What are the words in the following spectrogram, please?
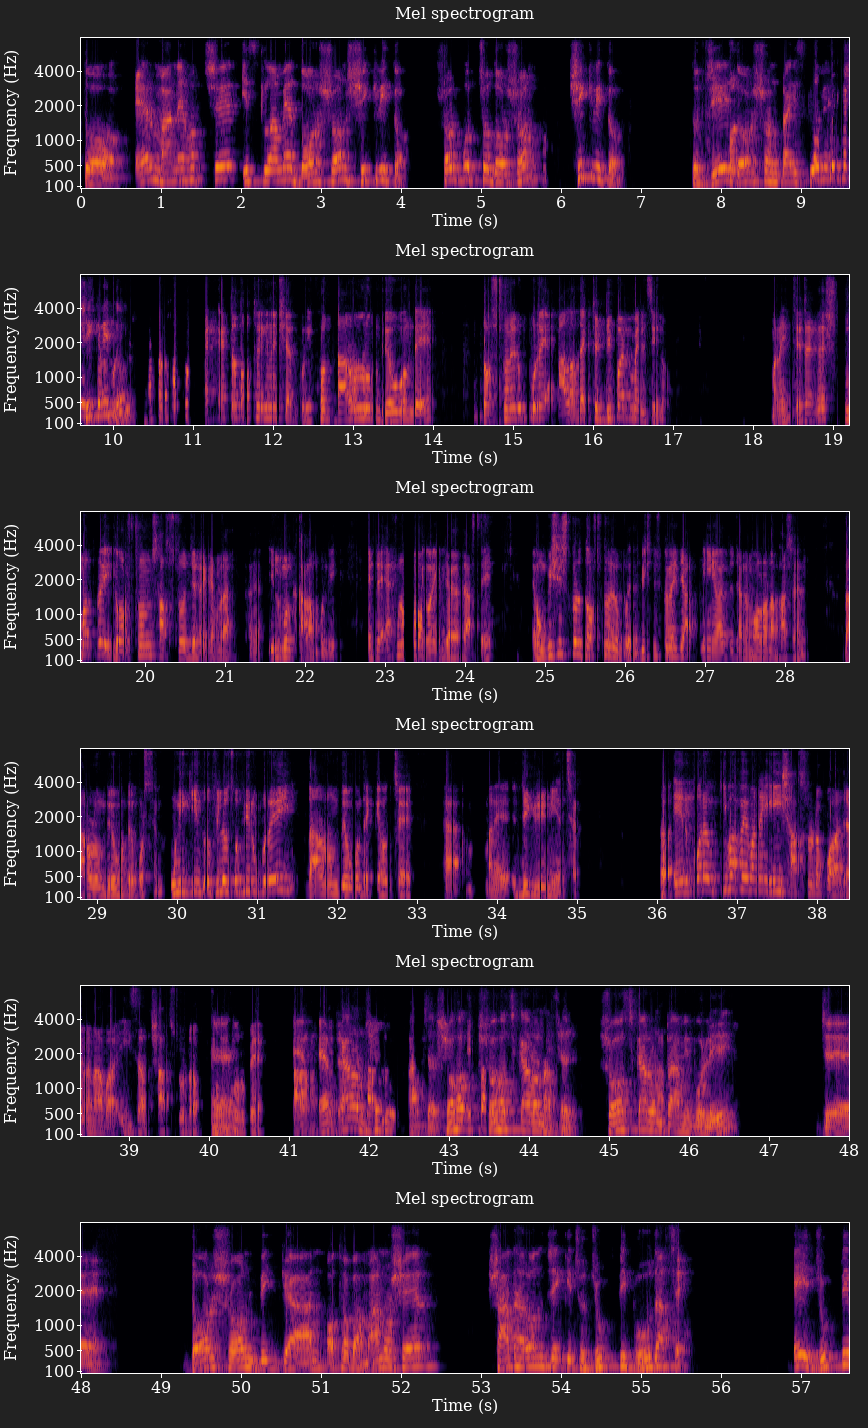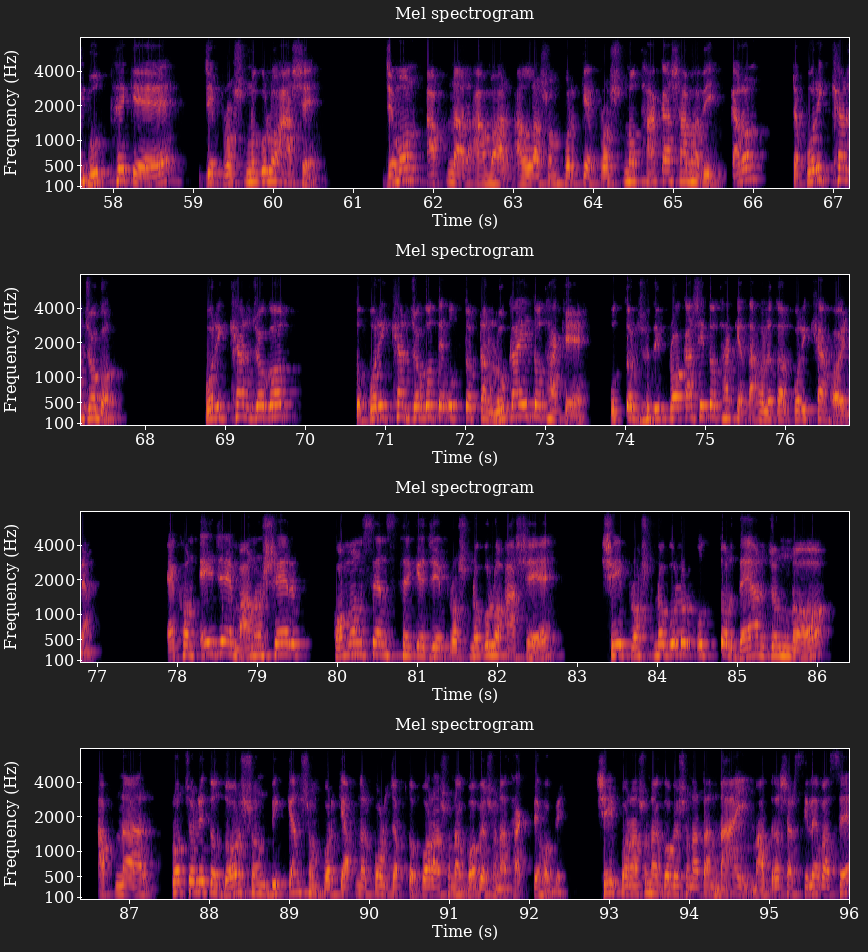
তো এর মানে হচ্ছে ইসলামে দর্শন স্বীকৃত সর্বোচ্চ দর্শন স্বীকৃত। তো যে দর্শনটা ইসলামে স্বীকৃত। একটা তথ্য- একটা তথ্য এখানে শেয়ার করি। খোদ দারুল দেওবন্দে দর্শনের উপরে আলাদা একটা ডিপার্টমেন্ট ছিল। মানে যেটাকে শুধুমাত্র এই দর্শন শাস্ত্র যেটাকে আমরা ইলমুল কালাম বলি এটা এখনও অনেক জায়গাতে আছে। এবং বিশেষ করে দর্শনের উপরে বিশেষ করে যে আপনি হয়তো জানেন মৌলানা ভাসানি দারুল উলুম দেওবন্দে পড়ছেন উনি কিন্তু ফিলোসফির উপরেই দারুল উলুম দেওবন্দ থেকে হচ্ছে মানে ডিগ্রি নিয়েছেন। তো এরপরেও কীভাবে মানে এই শাস্ত্রটা পড়া যাবে না বা এই শাস্ত্রটা হ্যাঁ। এর- এর কারণ আচ্ছা সহজ সহজ কারণ আছে। সহজ কারণটা আমি বলি যে দর্শন বিজ্ঞান অথবা মানুষের সাধারণ যে কিছু যুক্তিবোধ আছে, এই যুক্তিবোধ থেকে যে প্রশ্নগুলো আসে, যেমন আপনার আমার আল্লাহ সম্পর্কে প্রশ্ন থাকা স্বাভাবিক, কারণ এটা পরীক্ষার জগৎ। পরীক্ষার জগৎ, তো পরীক্ষার জগতে উত্তরটা লুকায়িত থাকে, উত্তর যদি প্রকাশিত থাকে তাহলে তো আর পরীক্ষা হয় না। এখন এই যে মানুষের কমন সেন্স থেকে যে প্রশ্নগুলো আসে সেই প্রশ্নগুলোর উত্তর দেওয়ার জন্য আপনার প্রচলিত দর্শন, বিজ্ঞান সম্পর্কে আপনার পর্যাপ্ত পড়াশোনা, গবেষণা থাকতে হবে। সেই পড়াশোনা, গবেষণাটা নাই, মাদ্রাসার সিলেবাসে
